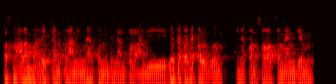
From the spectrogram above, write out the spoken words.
Terus malam balik ke nonton anime atau main gunpla lagi. Gue takutnya kalau gue punya konsol atau main game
